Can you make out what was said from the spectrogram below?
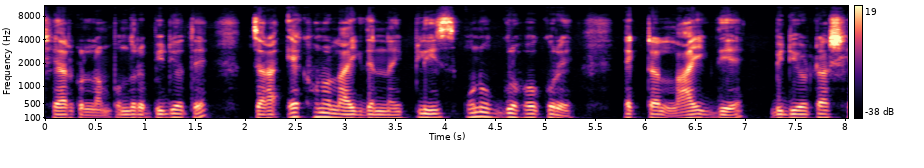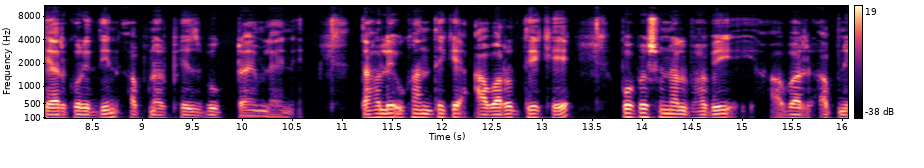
শেয়ার করলাম। বন্ধুরা, ভিডিওতে যারা এখনও লাইক দেন নাই প্লিজ অনুগ্রহ করে একটা লাইক দিয়ে ভিডিওটা শেয়ার করে দিন আপনার ফেসবুক টাইমলাইনে তাহলে ওখান থেকে আবারও দেখে প্রফেশনালভাবেই আবার আপনি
